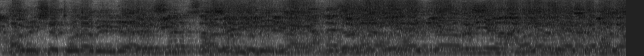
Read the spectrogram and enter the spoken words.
हा विषय थोडा वेगळा आहे हा विषय वेगळा आहे मला असं वाटतं मला असं वाटतं मला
